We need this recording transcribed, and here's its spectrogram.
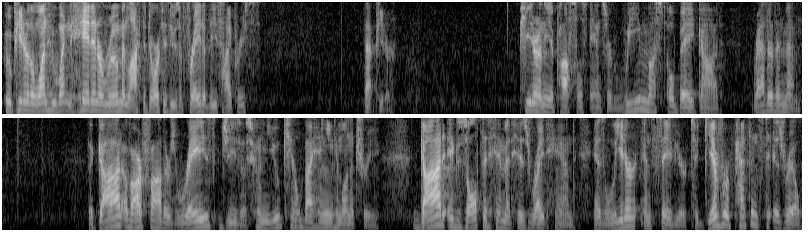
Who? Peter, the one who went and hid in a room and locked the door because he was afraid of these high priests? That Peter. Peter and the apostles answered, We must obey God rather than men. The God of our fathers raised Jesus, whom you killed by hanging him on a tree. God exalted him at his right hand as leader and savior to give repentance to Israel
